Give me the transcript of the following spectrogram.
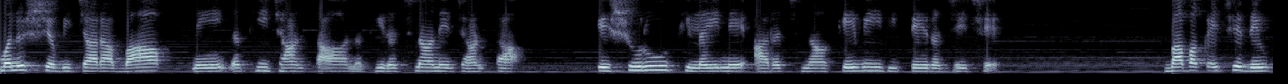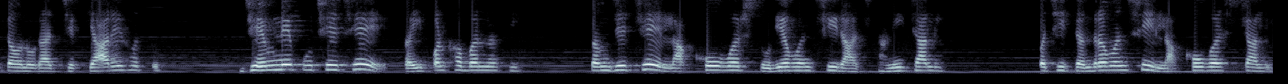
મનુષ્ય બિચારા બાપને નથી જાણતા, નથી રચનાને જાણતા કે શરૂથી લઈને આ રચના કેવી રીતે રચે છે. બાબા કહે છે, દેવતાઓનું રાજ્ય ક્યારે હતું? જેમને પૂછે છે, કંઈ પણ ખબર નથી. સમજે છે, લાખો વર્ષ સૂર્યવંશી રાજધાની ચાલી, પછી ચંદ્રવંશી લાખો વર્ષ ચાલી.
